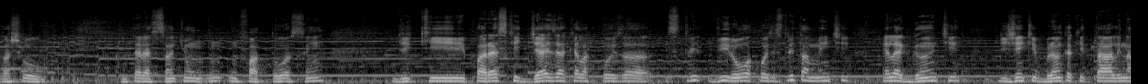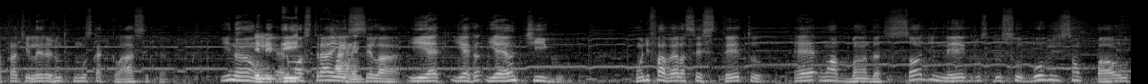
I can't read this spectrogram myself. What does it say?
Eu acho interessante um, um- um fator, assim, de que parece que jazz é aquela coisa... virou a coisa estritamente elegante de gente branca que tá ali na prateleira junto com música clássica. E não, Ele diz- mostrar ah, isso, né? sei lá, e é, e é, e é antigo. Onde Favela Sexteto é uma banda só de negros dos subúrbios de São Paulo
